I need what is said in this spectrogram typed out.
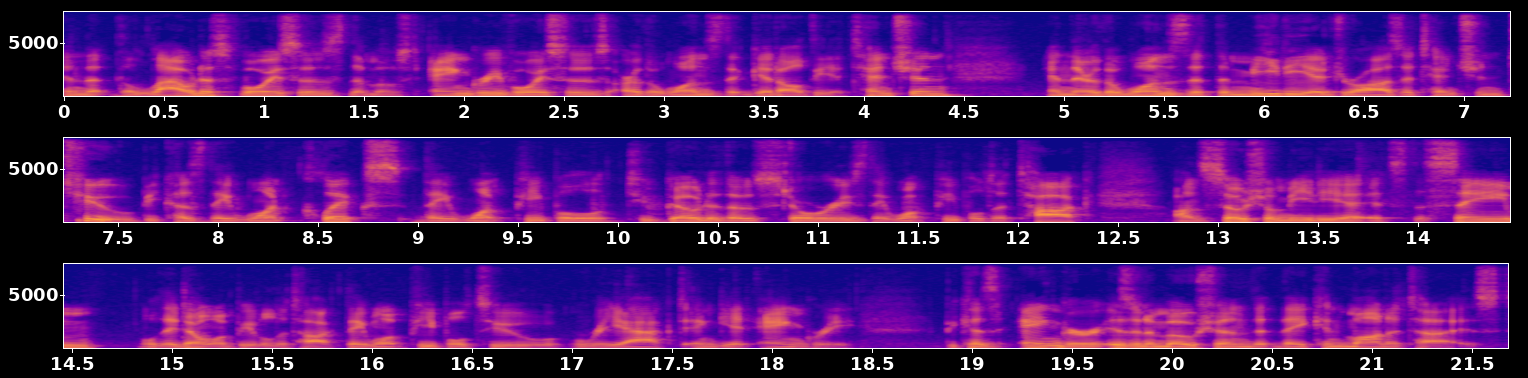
and that the loudest voices, the most angry voices, are the ones that get all the attention, and they're the ones that the media draws attention to because they want clicks, they want people to go to those stories, they want people to talk. On social media, it's the same. Well, they don't want people to talk, they want people to react and get angry because anger is an emotion that they can monetize.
